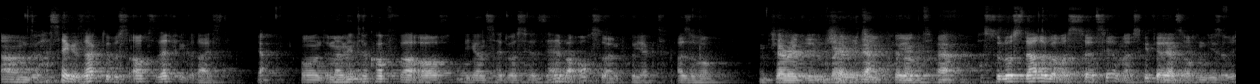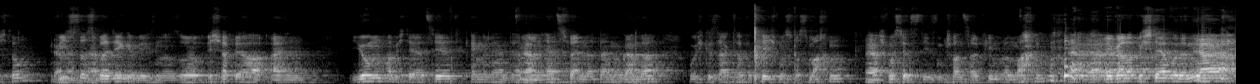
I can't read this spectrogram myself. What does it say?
Ähm, du hast ja gesagt, du bist auch sehr viel gereist. ja. Und in meinem Hinterkopf war auch die ganze Zeit, du hast ja selber auch so ein Projekt. Also Ein Charity-Projekt. Charity-Projekt. Ja, genau. Hast du Lust darüber was zu erzählen? Weil es geht ja jetzt auch in diese Richtung. Gerne, Wie ist das ja. bei dir gewesen? Also ich habe ja einen Jungen, habe ich dir erzählt, kennengelernt, der Ja. mein Herz verändert hat in Uganda, wo ich gesagt habe, okay, ich muss was machen. Ja. Ich muss jetzt diesen Transalpine Run machen. Ja, ja, ja. Egal, ob ich sterbe oder nicht. ja, ja.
